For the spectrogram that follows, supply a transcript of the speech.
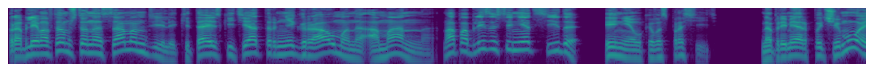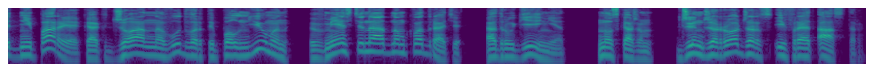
«Проблема в том, что на самом деле китайский театр не Граумана, а Манна, а поблизости нет Сида, и не у кого спросить. Например, почему одни пары, как Джоанна Вудвард и Пол Ньюман, вместе на одном квадрате, а другие нет? Ну, скажем, Джинджер Роджерс и Фред Астер.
